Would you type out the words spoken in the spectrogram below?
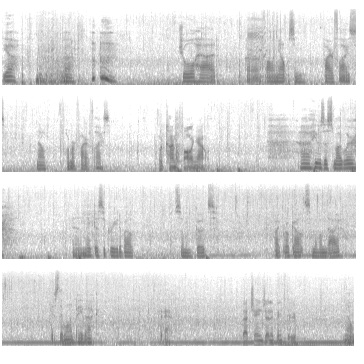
Yeah. Uh, Joel had uh, falling out with some fireflies. Now, former fireflies. What kind of falling out? Uh, he was a smuggler, and they disagreed about some goods. Fight broke out, some of them died. Guess they wanted payback. Damn. That changed anything for you? Nope.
